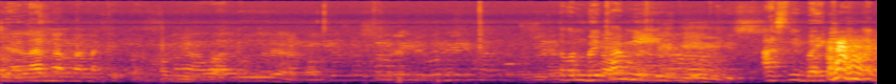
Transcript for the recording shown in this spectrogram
jalanan anak itu. Mengawali teman baik kami. Asli baik banget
